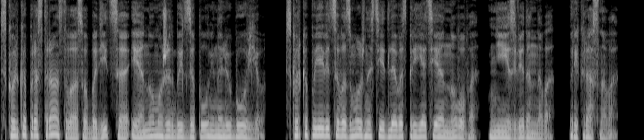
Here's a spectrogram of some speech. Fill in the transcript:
Сколько пространства освободится, и оно может быть заполнено любовью, сколько появится возможностей для восприятия нового, неизведанного, прекрасного.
